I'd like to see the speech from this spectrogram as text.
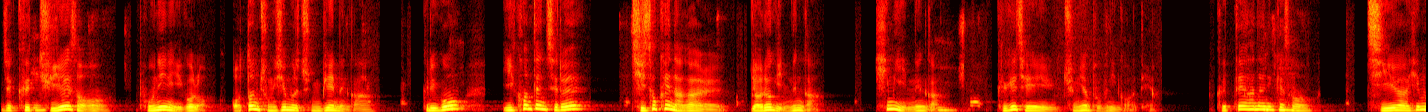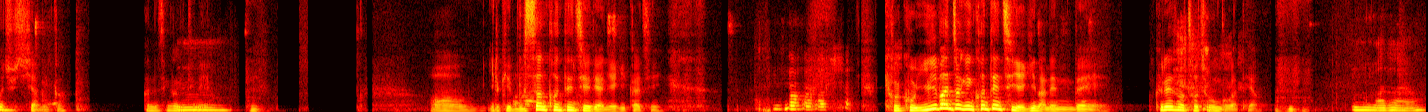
이제 그 네. 뒤에서 본인이 이걸 어떤 중심으로 준비했는가 그리고 이 컨텐츠를 지속해 나갈 여력이 있는가 힘이 있는가 음. 그게 제일 중요한 부분인 것 같아요. 그때 하나님께서 지혜와 힘을 주시지 않을까 하는 생각이 드네요. 음. 어, 이렇게 묵상 컨텐츠에 대한 얘기까지 결코 일반적인 컨텐츠 얘기는 안 했는데 그래서 더 좋은 것 같아요. 음, 맞아요.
